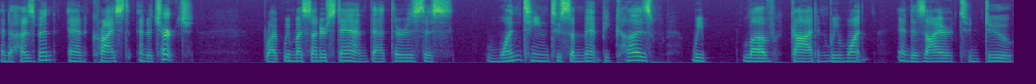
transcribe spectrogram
and the husband and Christ and the church. Right? We must understand that there is this wanting to submit because we love God and we want and desire to do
